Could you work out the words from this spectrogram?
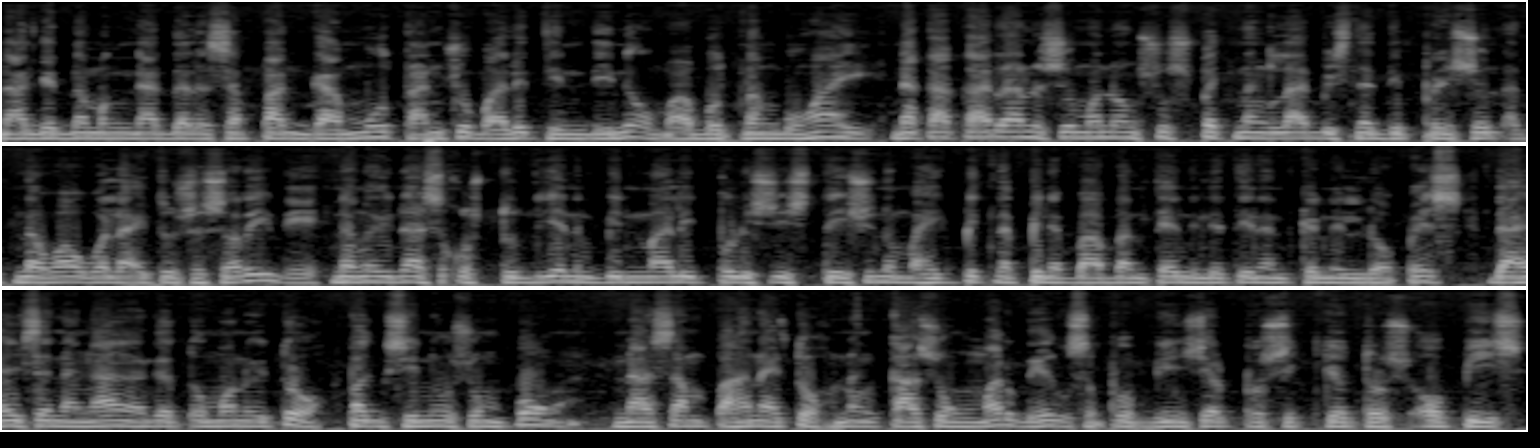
na agad namang nadala sa paggamutan subalit hindi na umabot ng buhay. Nakakaranas umano ang suspek ng labis na depression at nawawala ito sa sarili na ngayon nasa kustodiya ng Binmali Police Station na mahigpit na pinababantayan ni Lieutenant Colonel Lopez dahil sa nangangagat umano ito pag sinusumpong. Nasampahan na ito ng kasong murder sa Provincial Prosecutor's Office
